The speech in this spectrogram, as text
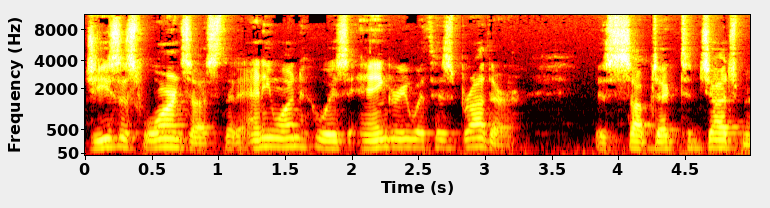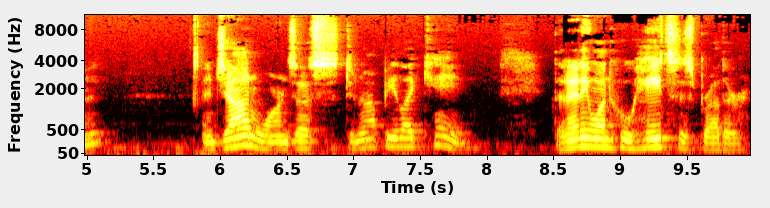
Jesus warns us that anyone who is angry with his brother is subject to judgment. And John warns us do not be like Cain, that anyone who hates his brother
